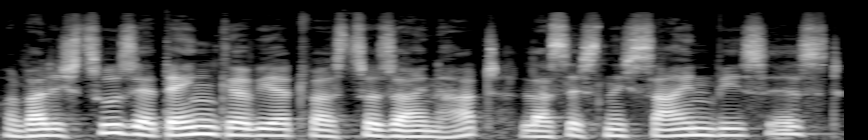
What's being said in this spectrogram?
Und weil ich zu sehr denke, wie etwas zu sein hat, lasse es nicht sein, wie es ist.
